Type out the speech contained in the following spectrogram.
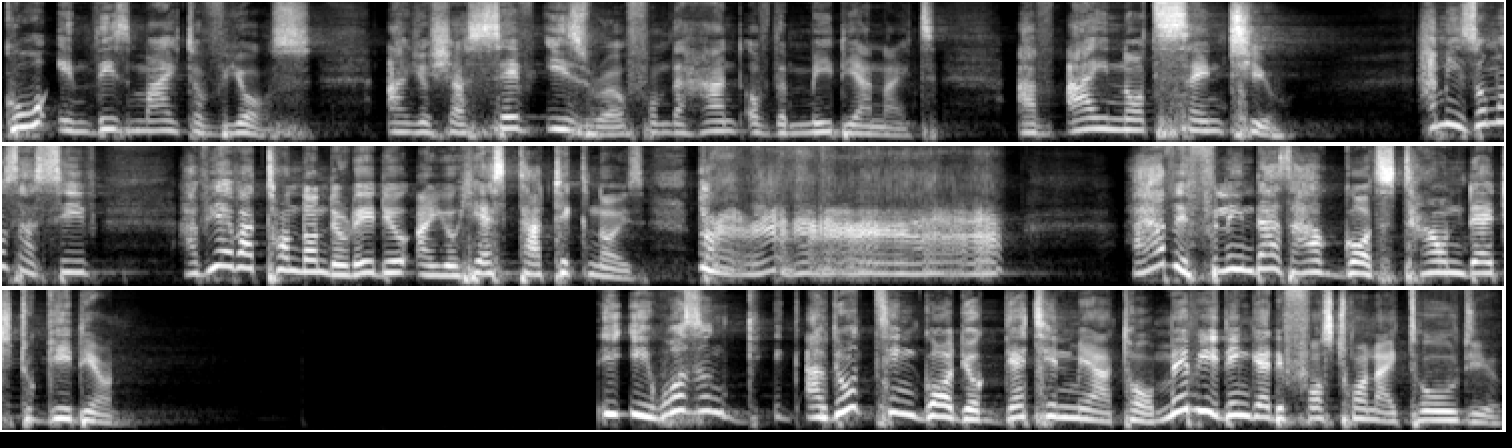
Go in this might of yours, and you shall save Israel from the hand of the Midianite. Have I not sent you? I mean, it's almost as if have you ever turned on the radio and you hear static noise? I have a feeling that's how God sounded to Gideon. He, wasn't, I don't think, God, you're getting me at all. Maybe you didn't get the first one I told you.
